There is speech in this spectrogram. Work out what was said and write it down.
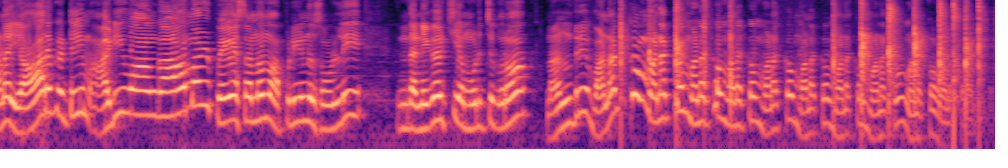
ஆனால் யாருக்கிட்டையும் அடி வாங்காமல் பேசணும் அப்படின்னு சொல்லி இந்த நிகழ்ச்சியை முடிச்சுக்கிறோம். நன்றி வணக்கம் வணக்கம் வணக்கம் வணக்கம் வணக்கம் வணக்கம் வணக்கம் வணக்கம் வணக்கம் வணக்கம்.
